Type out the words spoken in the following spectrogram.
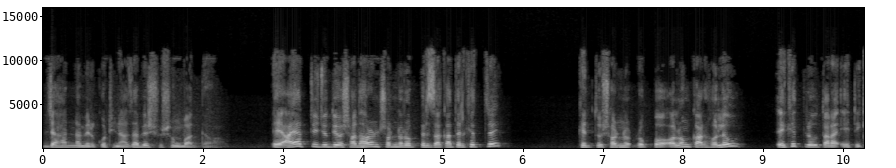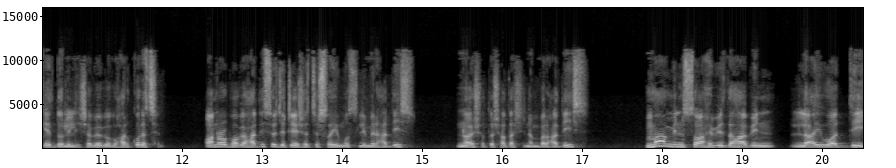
জাহান্নামের কঠিন আযাবের সুসংবাদ দেওয়া। এই আয়াতটি যদিও সাধারণ স্বর্ণরৌপ্যের জাকাতের ক্ষেত্রে, কিন্তু স্বর্ণরৌপ্য অলঙ্কার হলেও এক্ষেত্রেও তারা এটিকে দলিল হিসাবে ব্যবহার করেছেন। অনরভাবে হাদিসও যেটি এসেছে সহি মুসলিমের হাদিস নয় শত সাতাশি নম্বর হাদিস, মা মিন সাহেবি জাহাবিন লাইওয়াদ্দি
